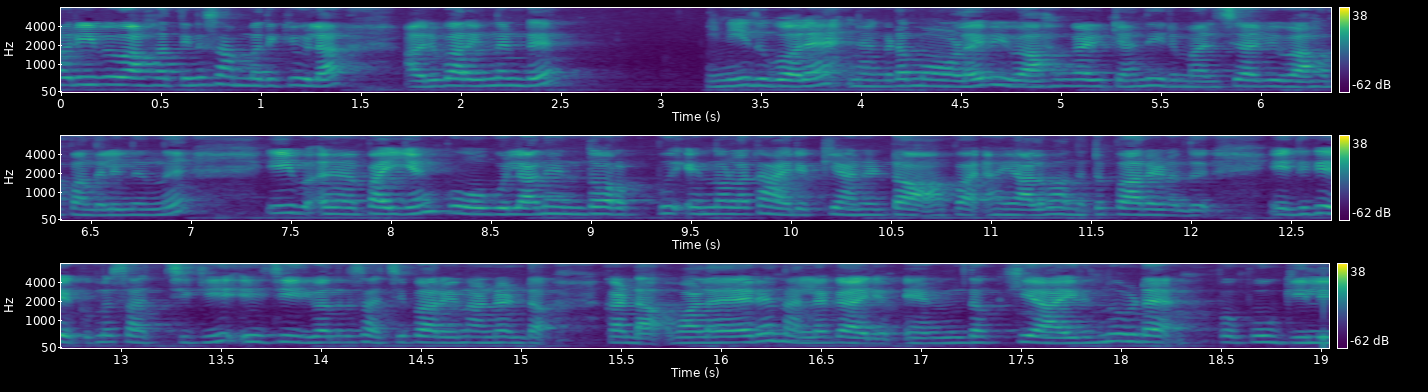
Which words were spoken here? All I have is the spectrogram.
അവർ ഈ വിവാഹത്തിന് സമ്മതിക്കൂല. അവർ പറയുന്നുണ്ട് ഇനി ഇതുപോലെ ഞങ്ങളുടെ മോളെ വിവാഹം കഴിക്കാൻ തീരുമാനിച്ച ആ വിവാഹ പന്തലിൽ നിന്ന് ഈ പയ്യൻ പോകില്ല എന്ന് എന്തുറപ്പ് എന്നുള്ള കാര്യമൊക്കെയാണ് കേട്ടോ അയാൾ വന്നിട്ട് പറയണത്. ഇത് കേൾക്കുമ്പോൾ സച്ചിക്ക് ഈ ചിരി വന്നിട്ട് സച്ചി പറയുന്നുണ്ട് കേട്ടോ കണ്ട വളരെ നല്ല കാര്യം. എന്തൊക്കെയായിരുന്നു ഇവിടെ ഇപ്പോൾ പുകിൽ?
